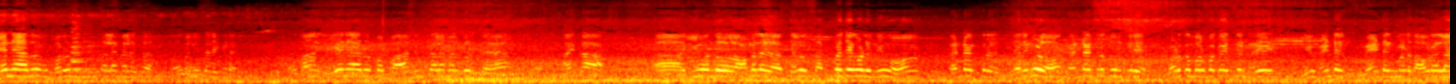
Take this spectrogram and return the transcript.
ಏನೇ ಆದ್ರೂ ಬರೋದು ನಿಮ್ಮ ತಲೆ ಮೇಲೆ ಸರ್. ಬನ್ನಿ ಸರ್ ಈ ಕಡೆ. ಏನೇ ಆದ್ರೂ ಪಾಪ ನಿಮ್ಮ ತಲೆ ಮೇಲೆ ಬರುತ್ತೆ. ಆಯ್ತಾ? ಈ ಒಂದು ಆಮೇಲೆ ಕೆಲವು ಸತ್ಪ್ರಜೆಗಳು ನೀವು ಕಂಡಕ್ಟರ್ ಜನಗಳು, ಕಂಡಕ್ಟರ್ ತೋರಿಸ್ರಿ ನೋಡ್ಕೊಂಡ್ ಬರ್ಬೇಕಾಯ್ತೇನ್ರಿ? ನೀವು ಮೇಂಟೈನ್ ಮೇಂಟೈನ್ ಮಾಡೋದು ಅವರೆಲ್ಲ.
